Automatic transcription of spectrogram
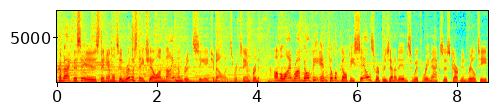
Welcome back. This is the Hamilton Real Estate Show on 900 CHML. It's Rick Zamperin on the line. Rob Golfi and Philip Golfi, sales representatives with Remax Escarpment Realty,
